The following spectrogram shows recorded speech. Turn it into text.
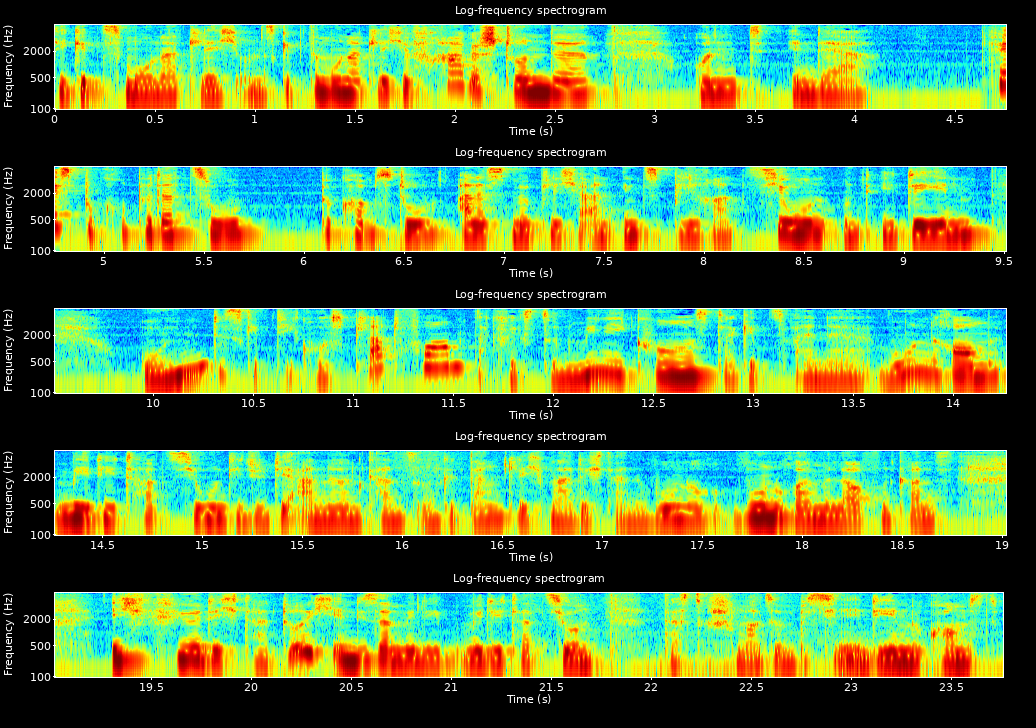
Die gibt es monatlich und es gibt eine monatliche Fragestunde. Und in der Facebook-Gruppe dazu bekommst du alles Mögliche an Inspiration und Ideen. Und es gibt die Kursplattform, da kriegst du einen Minikurs, da gibt es eine Wohnraummeditation, die du dir anhören kannst und gedanklich mal durch deine Wohn Wohnräume laufen kannst. Ich führe dich da durch in dieser Meditation, dass du schon mal so ein bisschen Ideen bekommst,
